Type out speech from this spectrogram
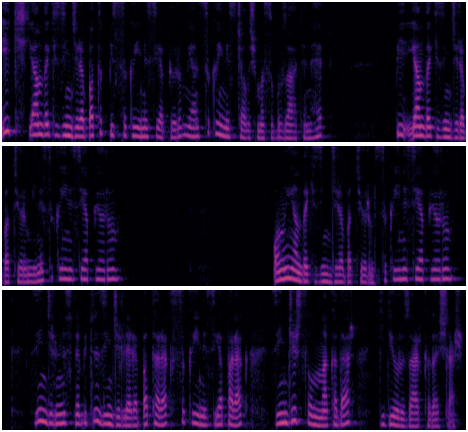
İlk yandaki zincire batıp bir sık iğnesi yapıyorum. Yani sık iğnesi çalışması bu zaten hep. Bir yandaki zincire batıyorum. Yine sık iğnesi yapıyorum. Onun yanındaki zincire batıyorum. Sık iğnesi yapıyorum. Zincirin üstüne bütün zincirlere batarak sık iğnesi yaparak zincir sonuna kadar gidiyoruz arkadaşlar.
